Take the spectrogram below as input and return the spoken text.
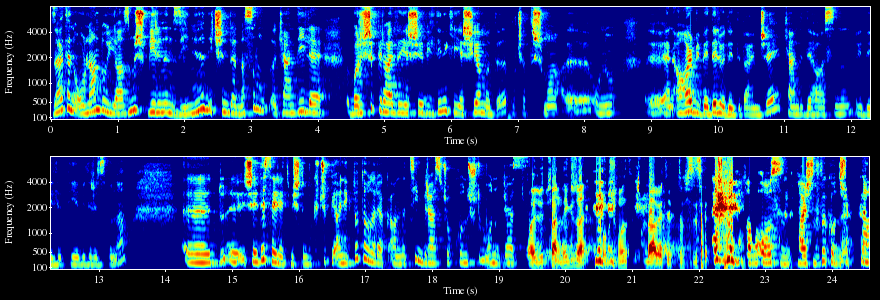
Zaten Orlando'yu yazmış birinin zihninin içinde nasıl kendiyle barışık bir halde yaşayabildiğini ki yaşayamadı. Bu çatışma e, onu e, yani ağır bir bedel ödedi bence. Kendi dehasının bedeli diyebiliriz buna. E, şeyde seyretmiştim. Bu küçük bir anekdot olarak anlatayım. Biraz çok konuştum. Onu biraz... Ay, lütfen ne güzel. Konuşmanız için davet ettim sizi. Ama olsun. Karşılıklı konuşmak daha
